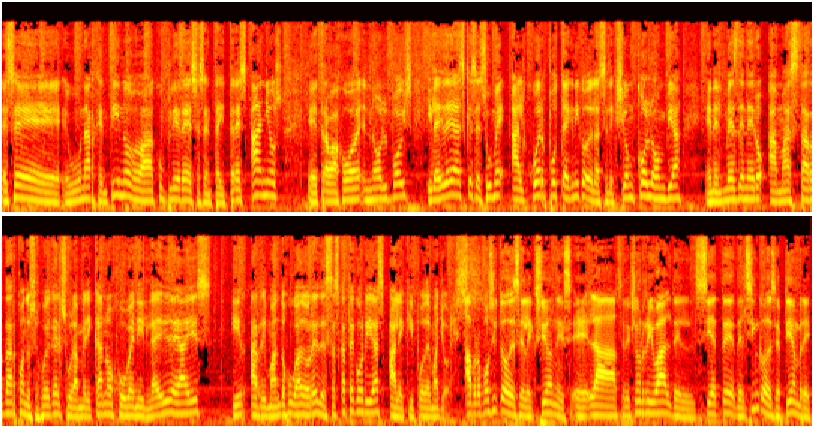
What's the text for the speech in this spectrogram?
es eh, un argentino, va a cumplir eh, 63 años, eh, trabajó en All Boys y la idea es que se sume al cuerpo técnico de la selección Colombia en el mes de enero a más tardar cuando se juegue el suramericano juvenil. La idea es ir arrimando jugadores de estas categorías al equipo de mayores. A propósito de selecciones, eh, la selección rival del 7, del 5 de septiembre,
